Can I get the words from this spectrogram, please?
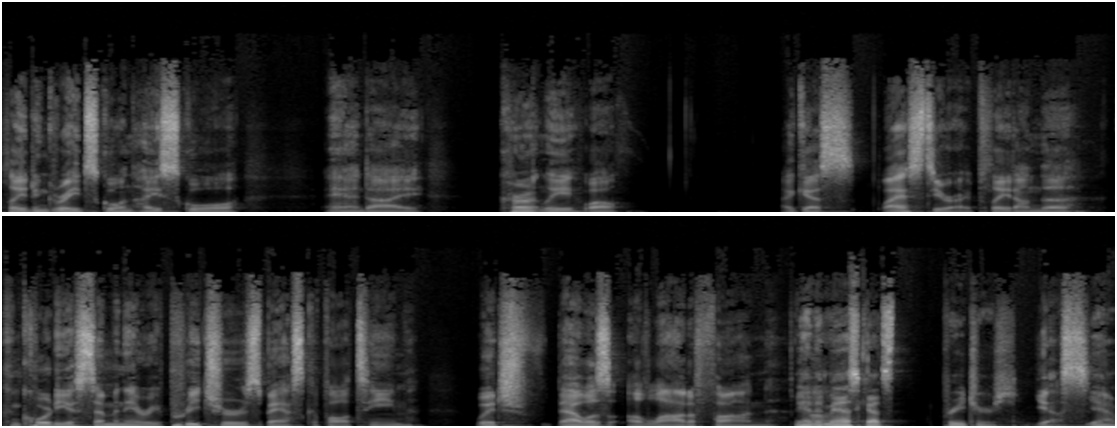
played in grade school and high school, and I currently, well, I guess last year I played on the Concordia Seminary Preachers basketball team, which that was a lot of fun. Yeah, the Um, mascot's preachers. Yes, Yeah.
